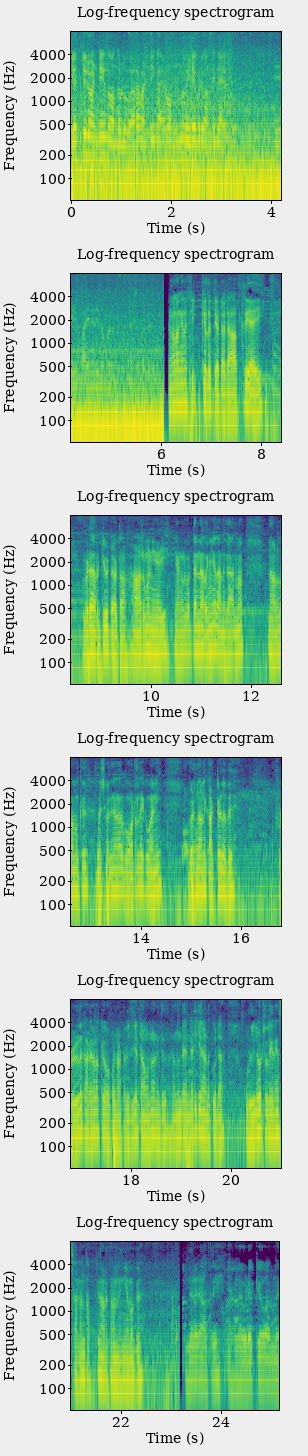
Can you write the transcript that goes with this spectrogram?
ഈ ഒറ്റൊരു വണ്ടിയിൽ നിന്ന് വന്നുള്ളൂ. വേറെ വണ്ടിയും കാര്യങ്ങളൊന്നും ഇതിലേ കൂടി വന്നില്ലായിരുന്നു. ഈ ഫൈനലി നമ്മൾ രക്ഷപ്പെട്ടു. ഞങ്ങളങ്ങനെ ഫിക്കലെത്തി കേട്ടോ രാത്രിയായി. ഇവിടെ ഇറക്കി വിട്ടോ കേട്ടോ ആറ് മണിയായി. ഞങ്ങൾ ഇവിടെ തന്നെ ഇറങ്ങിയതാണ്. കാരണം നാളെ നമുക്ക് പശുപതി നഗർ ബോർഡറിലേക്ക് പോകാൻ ഇവിടെ നിന്നാണ് കട്ടുള്ളത്. ഫുള്ള് കടകളൊക്കെ ഓപ്പൺ ആട്ടോ. വലിയ ടൗണാണിത് ഇത് ഇവിടെ ഒന്നും ടെന്റ് അടിക്കാൻ നടക്കില്ല ഉള്ളിലോട്ടുള്ള ഏതെങ്കിലും സ്ഥലം തപ്പി നടക്കണം ഇനി നമുക്ക്. ഇന്നലെ രാത്രി ഞങ്ങൾ എവിടെയൊക്കെയോ വന്ന്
